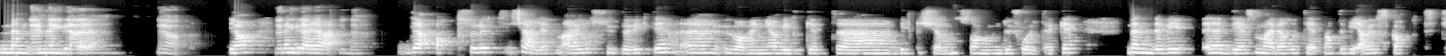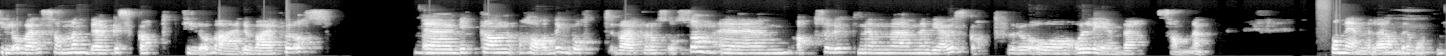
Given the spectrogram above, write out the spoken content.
Men, Det men greia, Ja. ja, men greia, det. det er absolutt Kjærligheten er jo superviktig, uh, uavhengig av hvilket, uh, hvilket, kjønn som du foretrekker. Men det, vi, uh, det, som er realiteten, at vi er jo skapt til å være sammen. Vi er jo ikke skapt til å være hver for oss. vi kan ha det godt hver for oss også, absolutt. Men, men, vi er jo skapt for å, å, å leve sammen. På den ene eller andre mm. måten.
